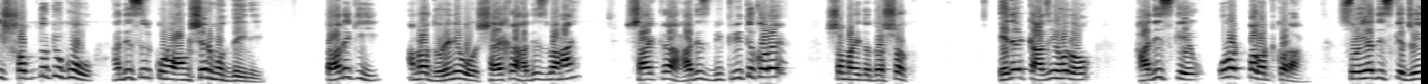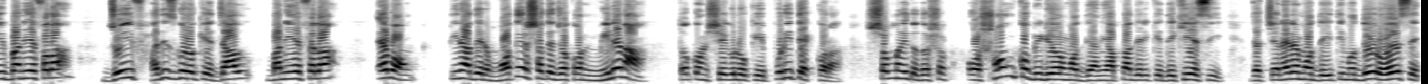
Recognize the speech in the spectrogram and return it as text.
এই শব্দটুকু হাদিসের কোনো অংশের মধ্যেই নেই। তাহলে কি আমরা ধরে নেব শায়েখরা হাদিস বানায়, শায়েখরা হাদিস বিকৃত করে? সম্মানিত দর্শক, এদের কাজই হলো হাদিসকে উলট পালট করা, সহি হাদিসকে জয়ীফ বানিয়ে ফেলা, জয়ীফ হাদিসগুলোকে জাল বানিয়ে ফেলা এবং তিনাদের মতের সাথে যখন মিলে না তখন সেগুলোকে পরিত্যাগ করা। সম্মানিত দর্শক, অসংখ্য ভিডিওর মধ্যে আমি আপনাদেরকে দেখিয়েছি, যা চ্যানেলের মধ্যে ইতিমধ্যেও রয়েছে,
